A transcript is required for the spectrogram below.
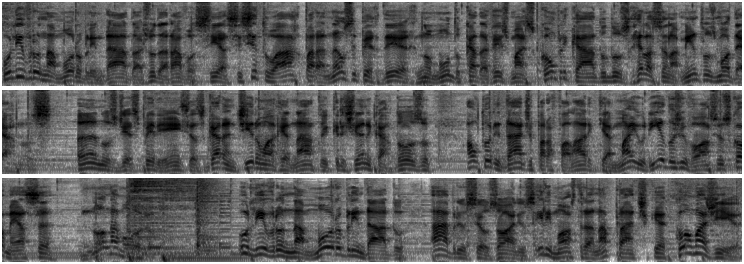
O livro Namoro Blindado ajudará você a se situar para não se perder no mundo cada vez mais complicado dos relacionamentos modernos. Anos de experiências garantiram a Renato e Cristiane Cardoso autoridade para falar que a maioria dos divórcios começa no namoro. O livro Namoro Blindado abre os seus olhos e lhe mostra na prática como agir.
